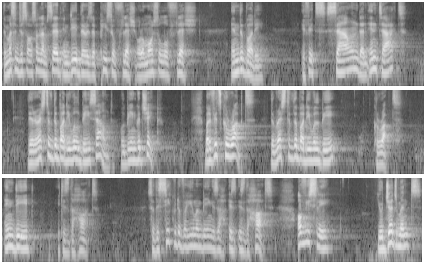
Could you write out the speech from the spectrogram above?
The Messenger sallallahu said, "Indeed, there is a piece of flesh or a morsel of flesh in the body. If it's sound and intact, the rest of the body will be sound, will be in good shape. But if it's corrupt, the rest of the body will be corrupt. Indeed, it is the heart. So the secret of a human being is, a, is, is the heart. Obviously, Your judgment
